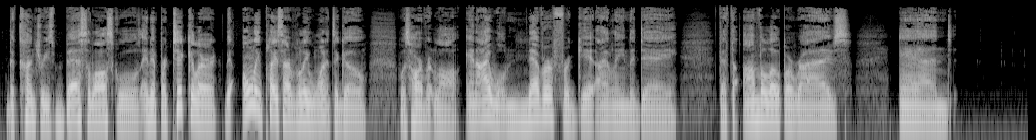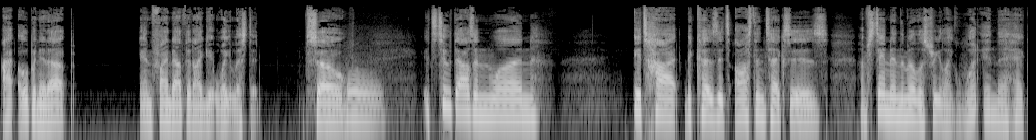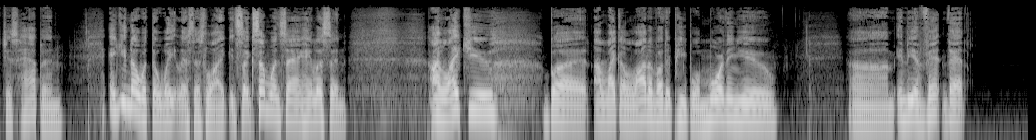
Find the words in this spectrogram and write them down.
the country's best law schools. And in particular, the only place I really wanted to go was Harvard Law. And I will never forget, Eileen, the day that the envelope arrives and I open it up and find out that I get waitlisted. So mm. it's 2001. It's hot because it's Austin, Texas. I'm standing in the middle of the street like, what in the heck just happened? And you know what the waitlist is like. It's like someone saying, hey, listen, I like you, but I like a lot of other people more than you. Um, in the event that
